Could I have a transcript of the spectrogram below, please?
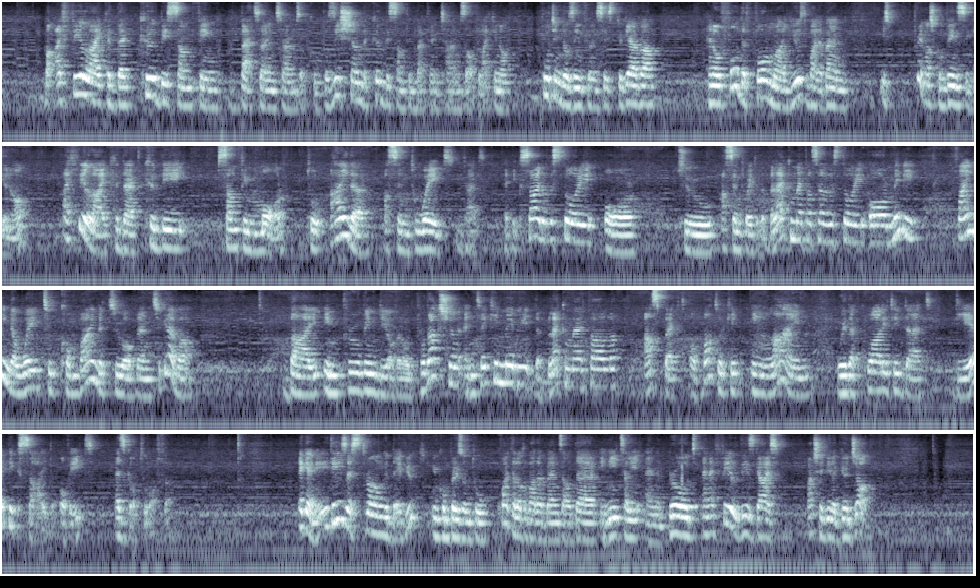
But I feel like there could be something better in terms of composition. There could be something better in terms of like you know putting those influences together and although the formula used by the band is pretty much convincing, you know, I feel like that could be something more to either accentuate that epic side of the story or to accentuate the black metal side of the story or maybe finding a way to combine the two of them together by improving the overall production and taking maybe the black metal aspect of Battlekeep in line with the quality that the epic side of it has got to offer. Again, it is a strong debut in comparison to quite a lot of other bands out there in Italy and abroad, and I feel these guys actually did a good job.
